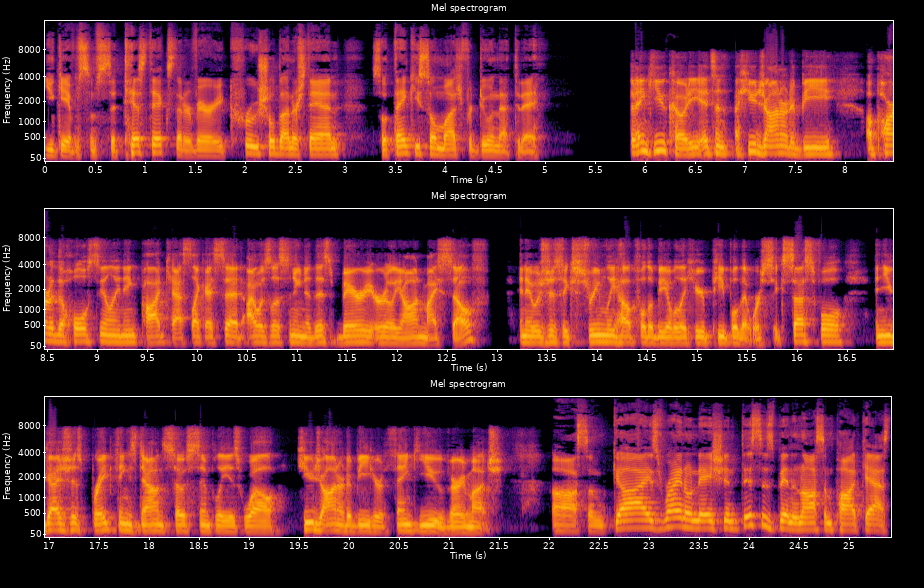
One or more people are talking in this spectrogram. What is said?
you gave them some statistics that are very crucial to understand. So thank you so much for doing that today. Thank you, Cody. It's an, a huge honor to be a part of the Wholesaling Inc. podcast. Like I said, I was listening to this very early on myself and it was just extremely helpful to be able to hear people that were successful. And you guys just break things down so simply as well. Huge honor to be here. Thank you very much. Awesome. Guys, Rhino Nation, this has been an awesome podcast.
